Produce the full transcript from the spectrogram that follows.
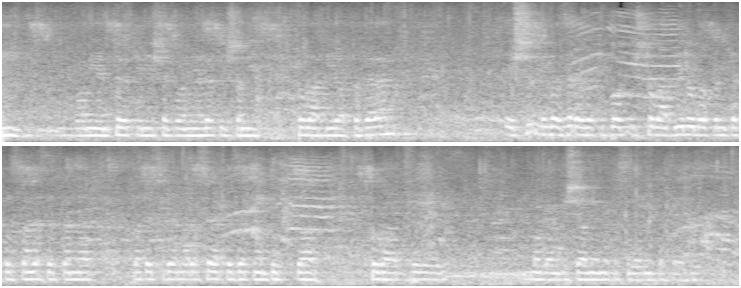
valamilyen történés, vagy valamilyen lökés, ami tovább íratta velem. És még az eredeti blog is tovább íródott, amiket aztán leszettem, mert tehát egyszerűen már a szerkezet nem tudta tovább magán viselni ennek a szövegnek a terhét.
